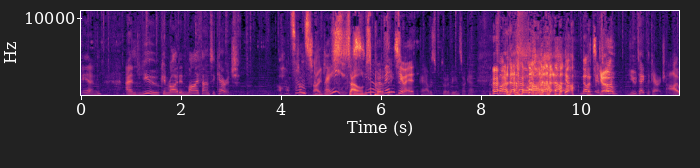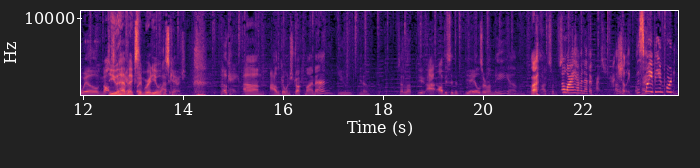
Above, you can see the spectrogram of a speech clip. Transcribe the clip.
inn, and you can ride in my fancy carriage. Oh, that I'm so sounds great. Sounds Yeah, I'm into it. Okay, I was sort of being sarcastic. Fine. Yeah, no, Let's go. fine. You take the carriage. I will not. Do you have here, XM radio in this carriage? Okay, um, I'll go instruct my man. You, you know, settle up. You, uh, obviously, the, the ales are on me. Um, What? I've sort of. Oh, I have time. another question, actually. This okay. might be important.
